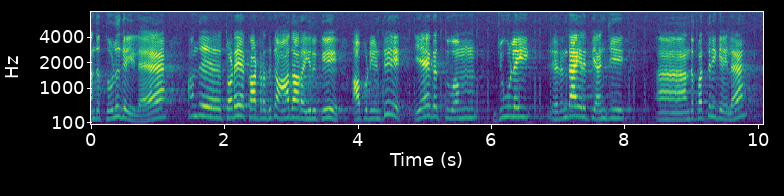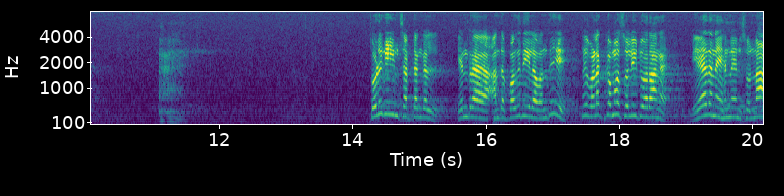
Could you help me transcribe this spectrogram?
அந்த தொழுகையில் வந்து தொடையை காட்டுறதுக்கு ஆதாரம் இருக்குது அப்படின்ட்டு ஏகத்துவம் ஜூலை ரெண்டாயிரத்தி அஞ்சு அந்த பத்திரிகையில் தொழுகையின் சட்டங்கள் என்ற அந்த பகுதியில வந்து விளக்கமா சொல்லிட்டு வராங்க. வேதனை என்னன்னு சொன்னா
